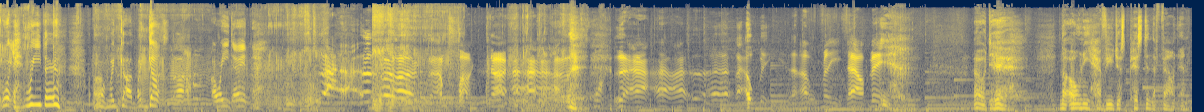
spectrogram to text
What, what are you doing? Oh my god, my god. Ah, oh, what are you doing? fuck. Help me. Help me. Help me. Oh dear. Not only have you just pissed in the fountain,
